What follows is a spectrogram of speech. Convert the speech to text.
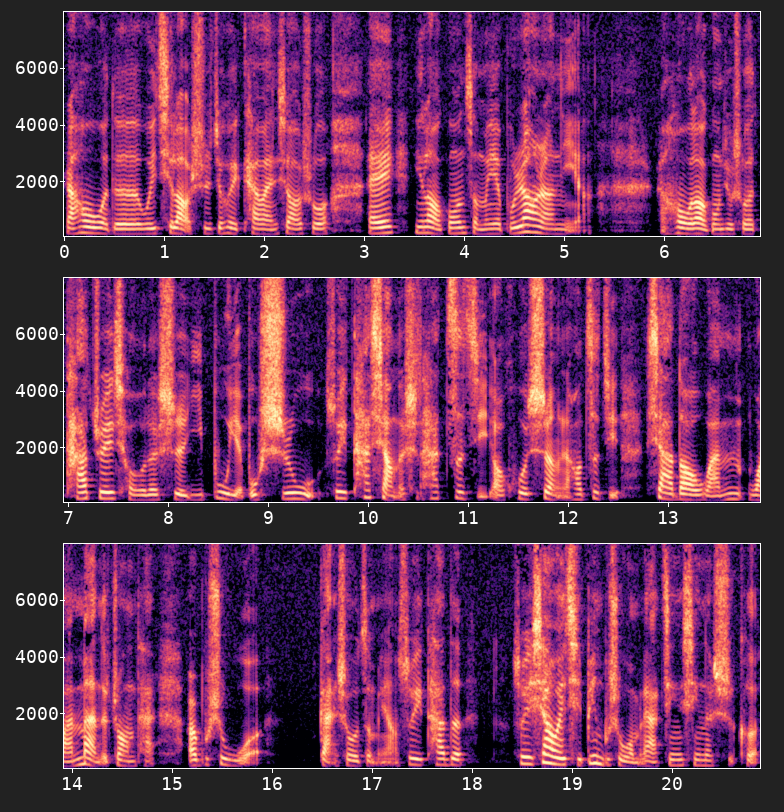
然后我的围棋老师就会开玩笑说：“哎，你老公怎么也不让让你啊？”然后我老公就说：“他追求的是一步也不失误，所以他想的是他自己要获胜，然后自己下到完完满的状态，而不是我感受怎么样。所以他的。”所以下围棋并不是我们俩精心的时刻，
